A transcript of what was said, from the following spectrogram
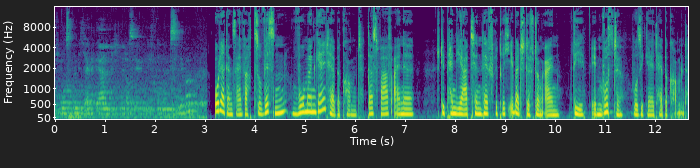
Ich musste nicht erklären, wie ich mir das irgendwie finanziere. Oder ganz einfach zu wissen, wo man Geld herbekommt. Das warf eine Stipendiatin der Friedrich-Ebert-Stiftung ein, die eben wusste, wo sie Geld herbekommt.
